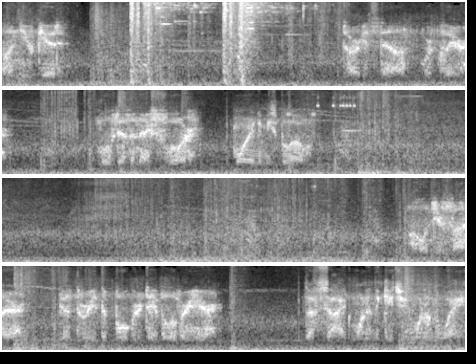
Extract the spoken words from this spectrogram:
On you, kid. Target's down. We're clear. Move to the next floor. More enemies below. Hold your fire. Got three at the poker table over here. Left side, one in the kitchen, one on the way.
